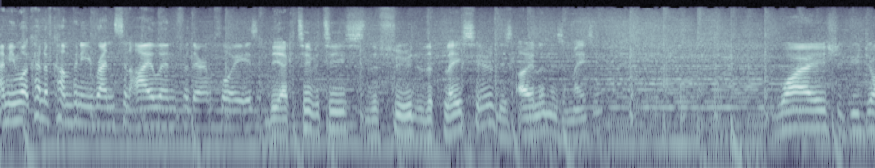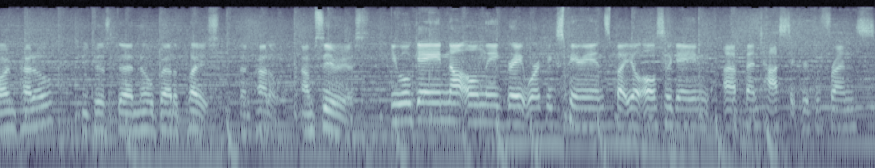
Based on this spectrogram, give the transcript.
I mean, what kind of company rents an island for their employees? The activities, the food, the place here, this island is amazing. Why should you join Paddle? Because there's no better place than Paddle. I'm serious. You will gain not only great work experience, but you'll also gain a fantastic group of friends.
